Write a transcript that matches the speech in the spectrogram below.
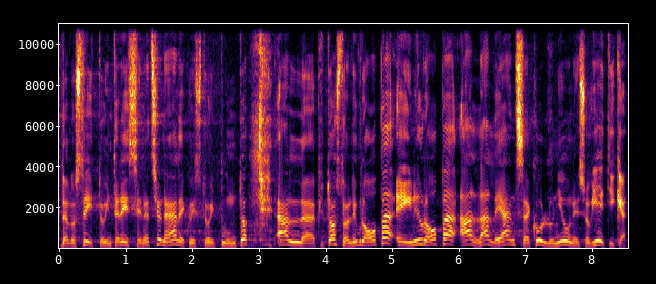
dallo stretto interesse nazionale, questo è il punto, al, piuttosto all'Europa e in Europa all'alleanza con l'Unione Sovietica,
